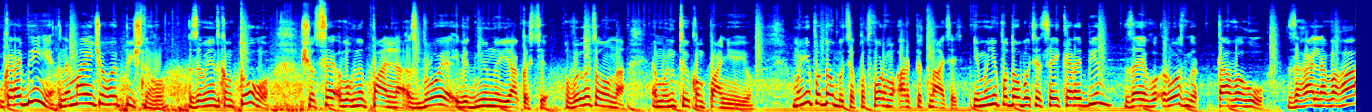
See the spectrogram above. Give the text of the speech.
У карабіні немає нічого епічного, за винятком того, що це вогнепальна зброя відмінної якості, виготовлена іменитою компанією. Мені подобається платформа R15, і мені подобається цей карабін за його розмір та вагу. Загальна вага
